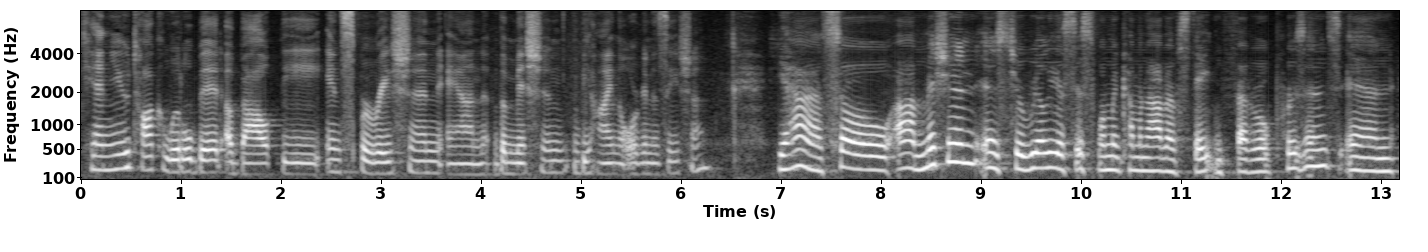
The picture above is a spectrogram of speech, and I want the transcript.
Can you talk a little bit about the inspiration and the mission behind the organization? Yeah, so our mission is to really assist women coming out of state and federal prisons and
